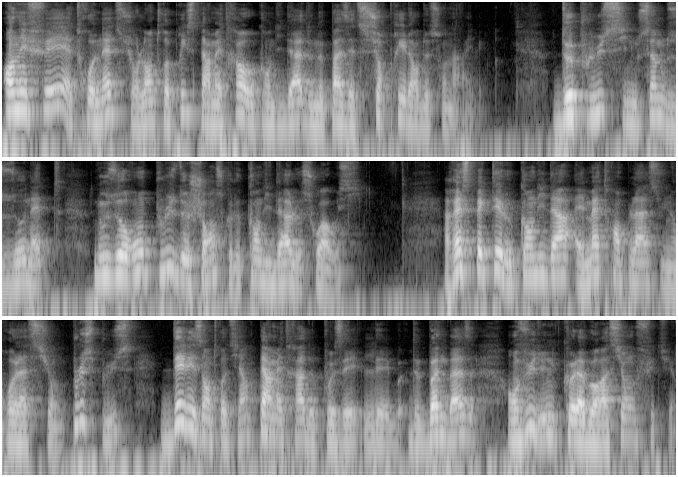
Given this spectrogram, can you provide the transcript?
en effet, être honnête sur l'entreprise permettra au candidat de ne pas être surpris lors de son arrivée. De plus, si nous sommes honnêtes, nous aurons plus de chances que le candidat le soit aussi. Respecter le candidat et mettre en place une relation plus-plus dès les entretiens permettra de poser de bonnes bases en vue d'une collaboration future.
